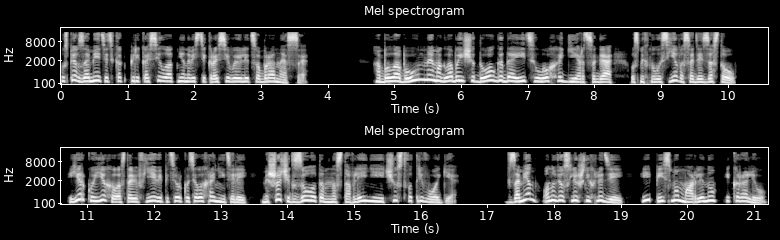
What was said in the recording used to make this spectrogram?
успев заметить, как перекосило от ненависти красивое лицо баронессы. «А была бы умная, могла бы еще долго доить лоха герцога», — усмехнулась Ева, садясь за стол. Ерк уехал, оставив Еве пятерку телохранителей, мешочек с золотом, наставление и чувство тревоги. Взамен он увез лишних людей и письма Марлину и королю.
